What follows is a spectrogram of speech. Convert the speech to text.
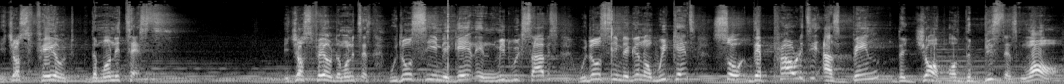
He just failed the money test. He just failed the money test. We don't see him again in midweek service. We don't see him again on weekends. So the priority has been the job of the business more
